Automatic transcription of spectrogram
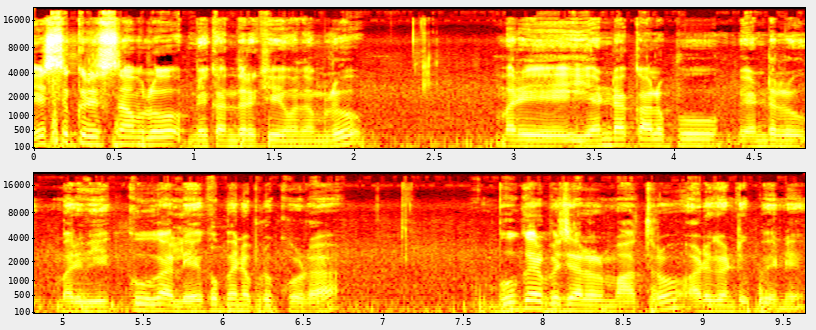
యేసుకృష్ణంలో మీకు అందరికీ వందములు. మరి ఎండాకాలపు ఎండలు మరి ఎక్కువగా లేకపోయినప్పుడు కూడా భూగర్భ జలాలు మాత్రం అడుగంటిపోయినాయి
